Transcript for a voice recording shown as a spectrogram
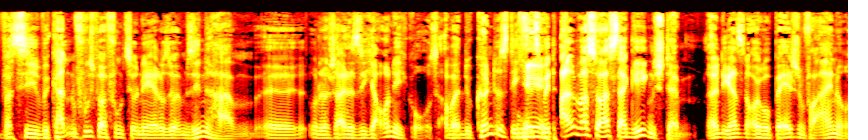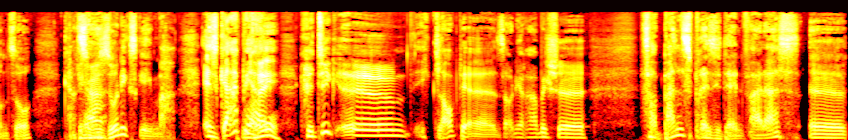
was die bekannten Fußballfunktionäre so im Sinn haben, äh, unterscheidet sich ja auch nicht groß. Aber du könntest dich Nee. jetzt mit allem, was du hast, dagegen stemmen. Ne? Die ganzen europäischen Vereine und so, kannst du Ja. sowieso nichts gegen machen. Es gab ja Nee. Kritik, äh, ich glaube, der saudi-arabische Verbandspräsident war das, äh,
